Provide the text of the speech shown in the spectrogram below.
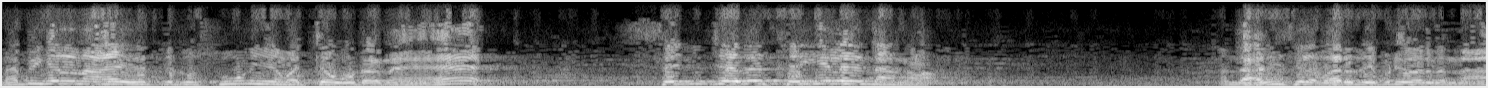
நபிகள் நாயகத்துக்கு சூனியம் வச்ச உடனே செஞ்சதை செய்யலைன்றாங்களாம். அந்த அரிசியில் வருது எப்படி வருதுன்னா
